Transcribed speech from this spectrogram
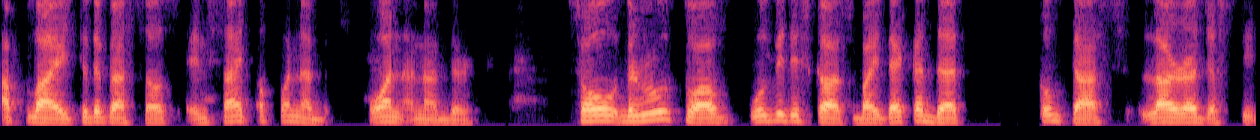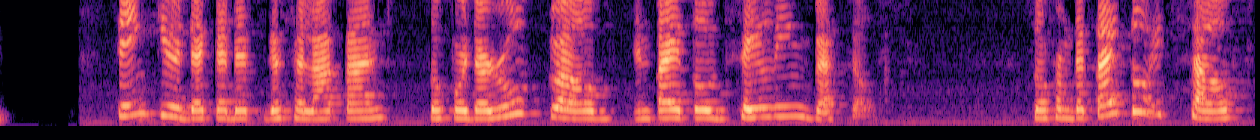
apply to the vessels inside of one another. So the Rule 12 will be discussed by Deck Cadet Cogtas Larra Justin. Thank you, Deck Cadet Gasalatan. So for the Rule 12, entitled Sailing Vessels. So from the title itself,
